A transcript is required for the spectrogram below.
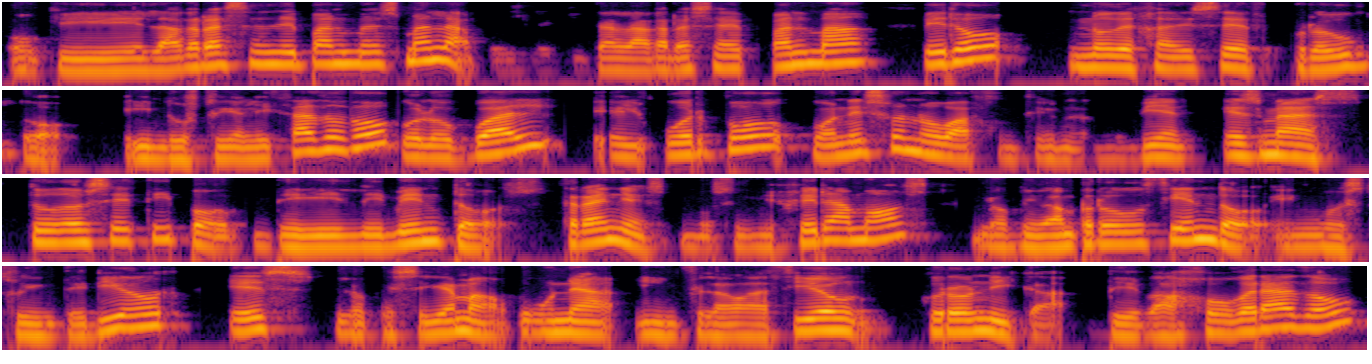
o que la grasa de palma es mala, pues le quitan la grasa de palma, pero no deja de ser producto industrializado, con lo cual el cuerpo con eso no va a funcionar bien. Es más, todo ese tipo de elementos extraños, como si dijéramos, lo que van produciendo en nuestro interior es lo que se llama una inflamación crónica de bajo grado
